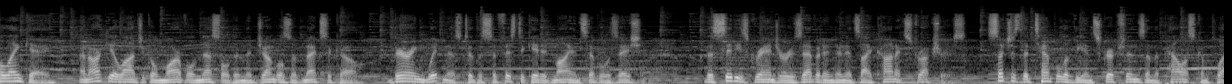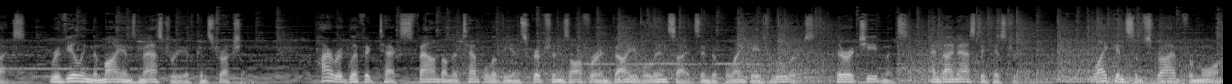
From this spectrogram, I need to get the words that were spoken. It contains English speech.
Palenque, an archaeological marvel nestled in the jungles of Mexico, bearing witness to the sophisticated Mayan civilization. The city's grandeur is evident in its iconic structures, such as the Temple of the Inscriptions and the Palace Complex, revealing the Mayans' mastery of construction. Hieroglyphic texts found on the Temple of the Inscriptions offer invaluable insights into Palenque's rulers, their achievements, and dynastic history. Like and subscribe for more.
